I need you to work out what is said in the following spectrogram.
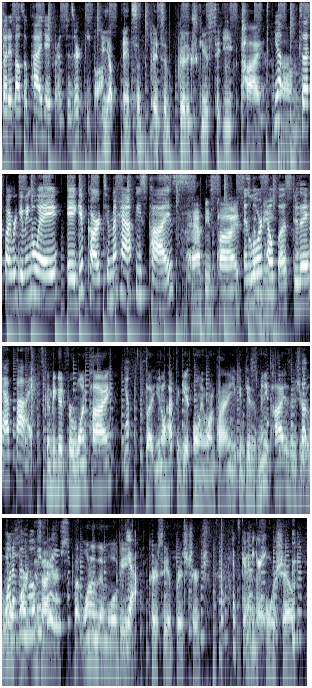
but it's also pie Day for us dessert people. Yep, it's a it's a good excuse to eat pie. Yep. Um, so that's why we're giving away a gift card to Mahaffey's Pies. Happy's pies. And Lord help us, do they have pie? It's gonna be good for one pie, Yep. but you don't have to get only one pie. You can get as many pies as your But little one of them heart will be free. desires. But one of them will be Yeah. courtesy of Bridge Church It's gonna be the great. For Show.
